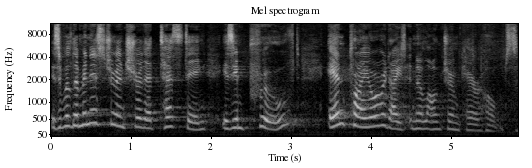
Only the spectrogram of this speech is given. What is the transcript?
is, will the minister ensure that testing is improved and prioritized in the long-term care homes?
